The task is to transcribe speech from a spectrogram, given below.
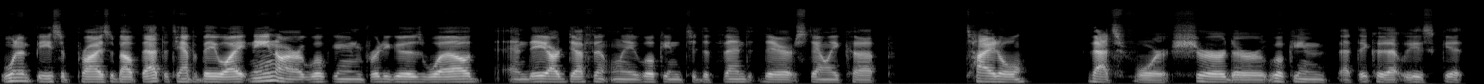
wouldn't be surprised about that. The Tampa Bay Lightning are looking pretty good as well, and they are definitely looking to defend their Stanley Cup title. That's for sure. They're looking that they could at least get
